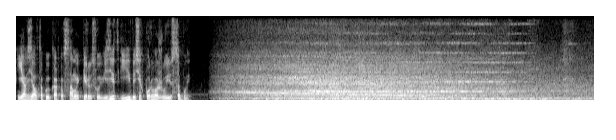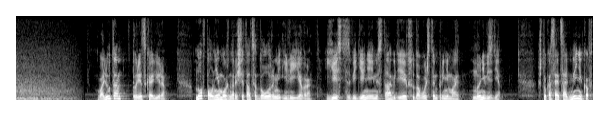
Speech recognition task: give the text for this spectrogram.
Я взял такую карту в самый первый свой визит и до сих пор вожу ее с собой. Валюта – турецкая лира. Но вполне можно рассчитаться долларами или евро. Есть заведения и места, где их с удовольствием принимают, но не везде. Что касается обменников,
